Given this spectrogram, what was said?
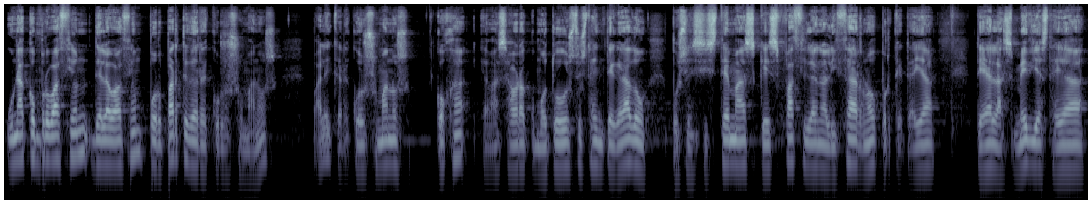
una comprobación de evaluación por parte de recursos humanos, ¿vale? Que recursos humanos coja, y además ahora como todo esto está integrado pues en sistemas que es fácil analizar, ¿no? porque te haya, te las medias, te haya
